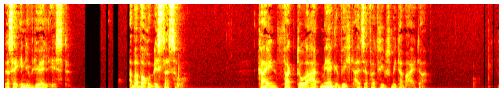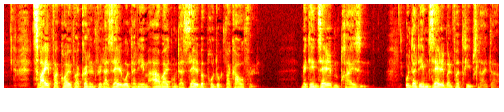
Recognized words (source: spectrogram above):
dass er individuell ist. Aber warum ist das so? Kein Faktor hat mehr Gewicht als der Vertriebsmitarbeiter. Zwei Verkäufer können für dasselbe Unternehmen arbeiten und dasselbe Produkt verkaufen. Mit denselben Preisen, unter demselben Vertriebsleiter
